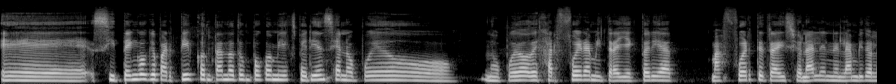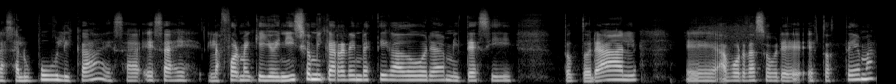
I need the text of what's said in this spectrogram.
eh, si tengo que partir contándote un poco mi experiencia, no puedo, no puedo dejar fuera mi trayectoria más fuerte tradicional en el ámbito de la salud pública. Esa, esa es la forma en que yo inicio mi carrera investigadora, mi tesis doctoral, eh, aborda sobre estos temas.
